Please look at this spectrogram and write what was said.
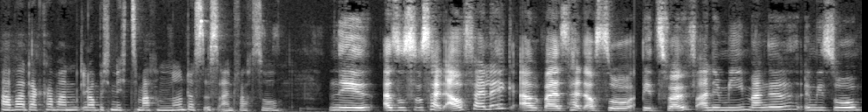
Aber da kann man, glaube ich, nichts machen, ne? Das ist einfach so. Nee, also es ist halt auffällig, aber weil es halt auch so B12-Anämie-Mangel irgendwie so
